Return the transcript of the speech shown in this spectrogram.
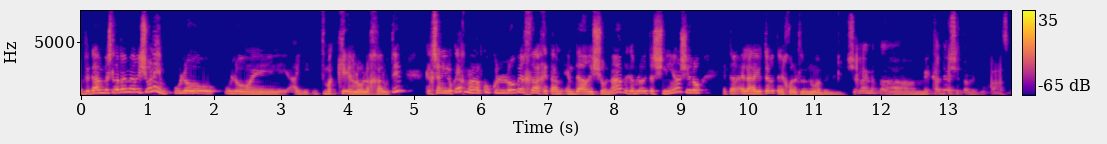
וגם בשלבים הראשונים הוא לא, הוא לא אה, התמכר לו לחלוטין כך שאני לוקח מהרב קוק לא בהכרח את העמדה הראשונה וגם לא את השנייה שלו אלא יותר את היכולת לנוע ביניהם. שאלה אם אתה מקדש את המבוכה הזאת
